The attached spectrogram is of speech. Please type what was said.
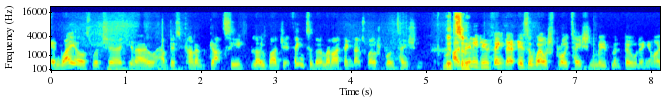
in Wales, which uh, you know have this kind of gutsy, low budget thing to them." And I think that's Welsh exploitation. I some, really do think there is a Welsh exploitation movement building, and I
